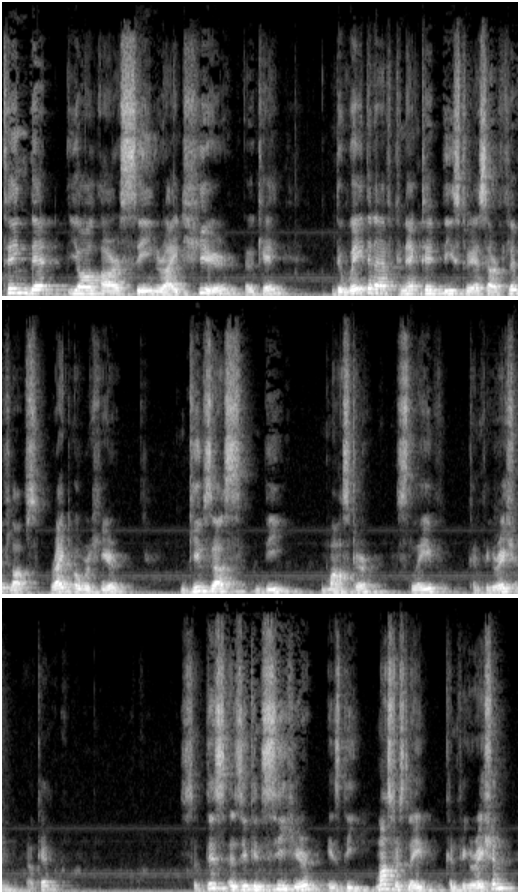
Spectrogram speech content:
thing that y'all are seeing right here okay? The way that I've connected these two SR flip-flops right over here gives us the master slave configuration okay? So this as you can see here is the master slave configuration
